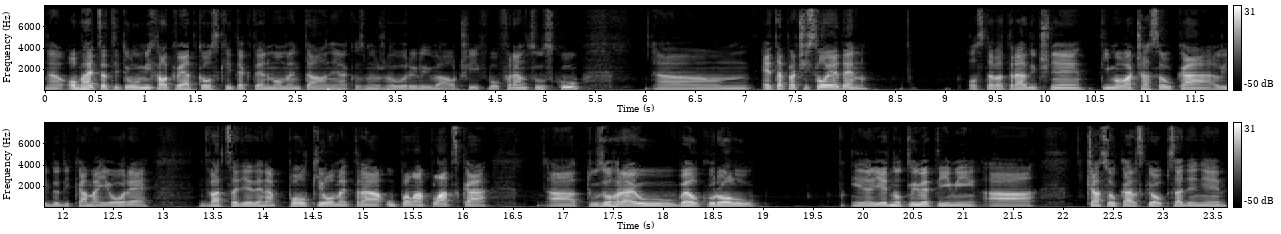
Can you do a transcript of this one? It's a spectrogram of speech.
Obhajca titulu Michal Kviatkovský, tak ten momentálne, ako sme už hovorili, válči vo Francúzsku. Etapa číslo 1. Ostáva tradične tímová časovka Lido di Camaiore 21,5 km, úplná placka a tu zohrajú veľkú rolu jednotlivé týmy a časovkárske obsadenie.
